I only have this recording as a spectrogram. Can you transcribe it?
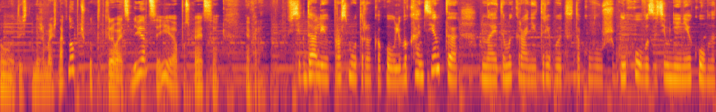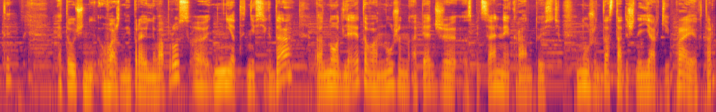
Вот, то есть ты нажимаешь на кнопочку, открывается дверца и опускается экран. Всегда ли просмотр какого-либо контента на этом экране требует такого уж глухого затемнения комнаты? Это очень важный и правильный вопрос. Э, нет, не всегда, э, но для этого нужен, опять же, специальный экран. То есть нужен достаточно яркий проектор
